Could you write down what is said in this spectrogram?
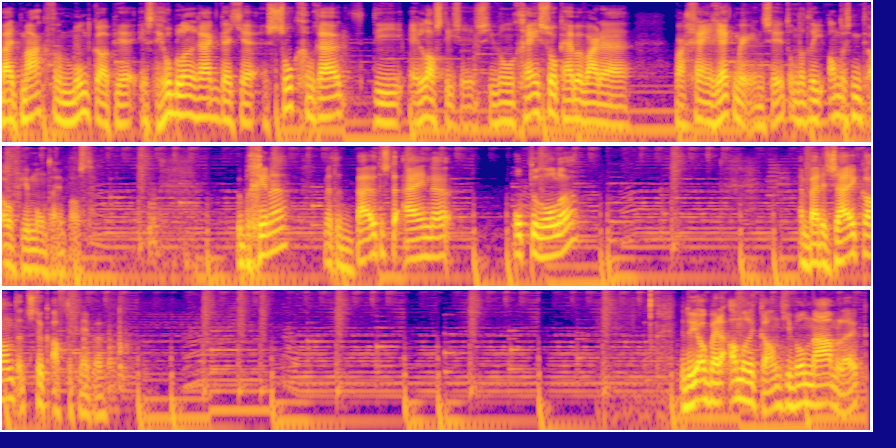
Bij het maken van een mondkapje is het heel belangrijk dat je een sok gebruikt die elastisch is. Je wil geen sok hebben waar, de, waar geen rek meer in zit, omdat die anders niet over je mond heen past. We beginnen met het buitenste einde op te rollen en bij de zijkant het stuk af te knippen. Dat doe je ook bij de andere kant. Je wil namelijk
